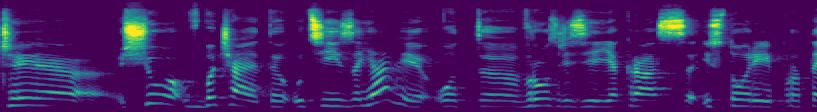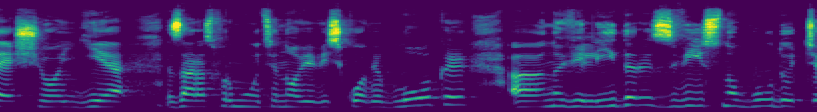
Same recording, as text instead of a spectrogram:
Чи е, що вбачаєте у цій заяві? От е, в розрізі якраз історії про те, що є зараз формуються нові військові блоки, е, нові лідери, звісно, будуть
